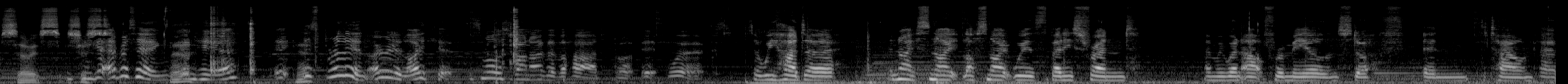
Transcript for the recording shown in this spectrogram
So it's, it's You just can get everything Yeah. in here. It, Yeah. It's brilliant. I really like it. It's the smallest van I've ever had, but it works. So we had a, a nice night last night with Benny's friend, and we went out for a meal and stuff in the town, uh,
